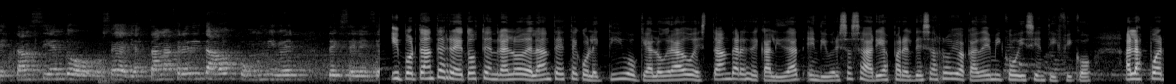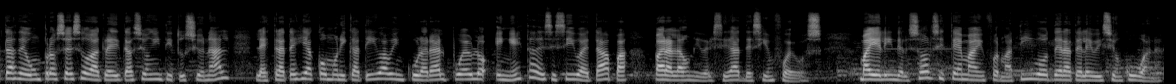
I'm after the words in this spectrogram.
están siendo, o sea, ya están acreditados con un nivel de excelencia. Importantes retos tendrá en lo adelante este colectivo que ha logrado estándares de calidad en diversas áreas para el desarrollo académico y científico. A las puertas de un proceso de acreditación institucional, la estrategia comunicativa vinculará al pueblo en esta decisiva etapa para la Universidad de Cienfuegos. Mayelín del Sol, Sistema Informativo de la Televisión Cubana.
